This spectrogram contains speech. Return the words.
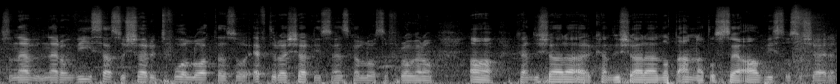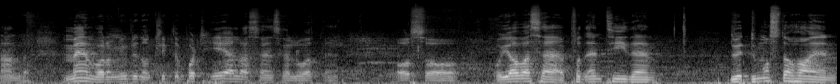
Så när, när de visar så kör du två låtar, så efter du har kört din svenska låt så frågar de, ah, kan, du köra, kan du köra något annat? Och så säger jag, ah, visst, och så kör jag den andra. Men vad de gjorde, de klippte bort hela svenska låten. Och, så, och jag var så här, på den tiden, du vet, du måste ha en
